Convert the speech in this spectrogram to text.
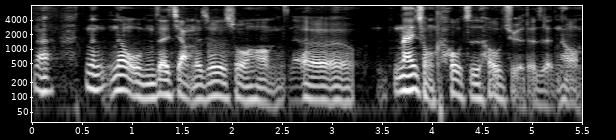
那那那我们在讲的就是说哈，呃，那一种后知后觉的人哦，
